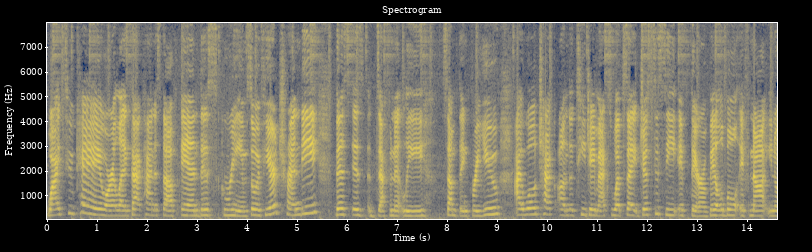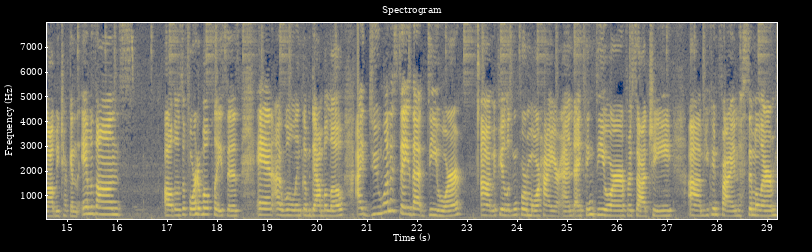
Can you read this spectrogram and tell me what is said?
y2k or like that kind of stuff and this scream so if you're trendy this is definitely something for you. I will check on the tj maxx website just to see if they're available. If not you know i'll be checking the amazons all those affordable places and i will link them down below. I do want to say that dior um, if you're looking for more higher end i think dior versace um, you can find similar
